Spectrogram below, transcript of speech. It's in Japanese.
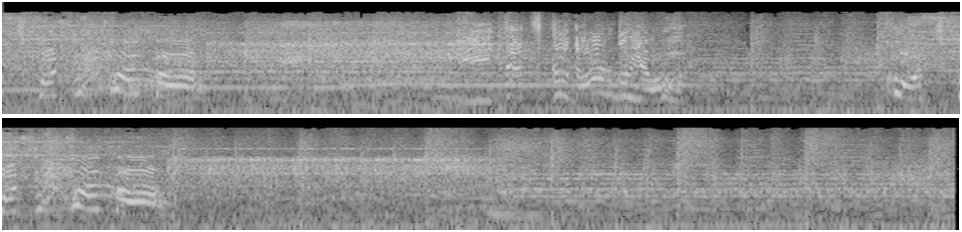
ちこち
